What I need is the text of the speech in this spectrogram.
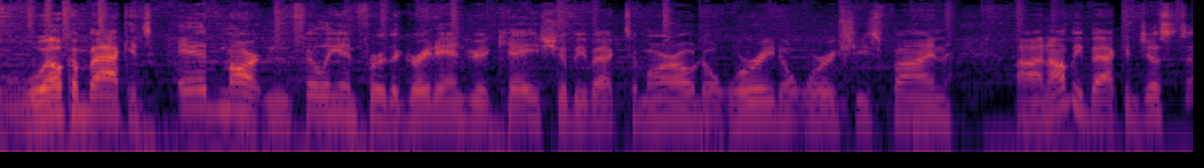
Welcome back. It's Ed Martin filling in for the great Andrea Kaye. She'll be back tomorrow. Don't worry, don't worry, she's fine. Uh, and I'll be back in just uh,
